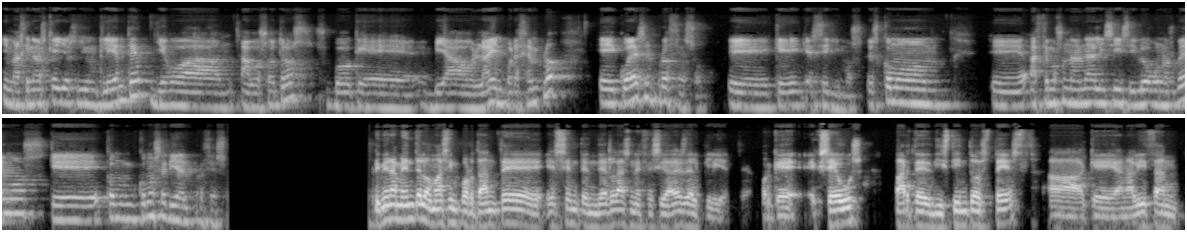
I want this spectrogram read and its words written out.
imaginaos que yo soy un cliente, llego a, vosotros, supongo que vía online, por ejemplo. Eh, ¿Cuál es el proceso eh, que, seguimos? ¿Es como hacemos un análisis y luego nos vemos? ¿Cómo sería el proceso? Primeramente, lo más importante es entender las necesidades del cliente, porque Exeus parte de distintos tests ah, que analizan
